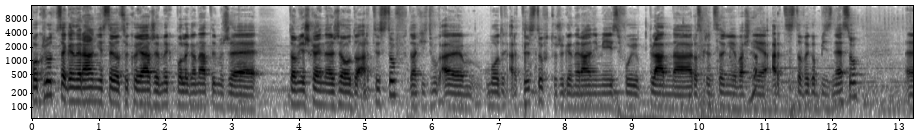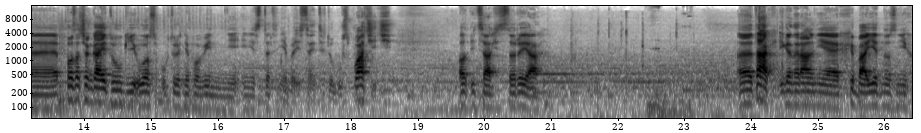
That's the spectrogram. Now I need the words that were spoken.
Pokrótce, generalnie z tego co kojarzę, myk polega na tym, że to mieszkanie należało do artystów, do jakichś dwóch e, młodych artystów, którzy generalnie mieli swój plan na rozkręcenie właśnie artystowego biznesu. E, pozaciągali długi u osób, u których nie powinni i niestety nie byli w stanie tych długów spłacić. Od i cała historia. E, tak, i generalnie chyba jedno z nich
